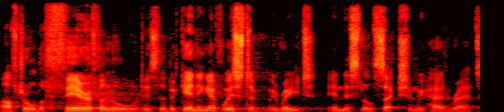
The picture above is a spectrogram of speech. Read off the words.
After all, the fear of the Lord is the beginning of wisdom, we read in this little section we heard read.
